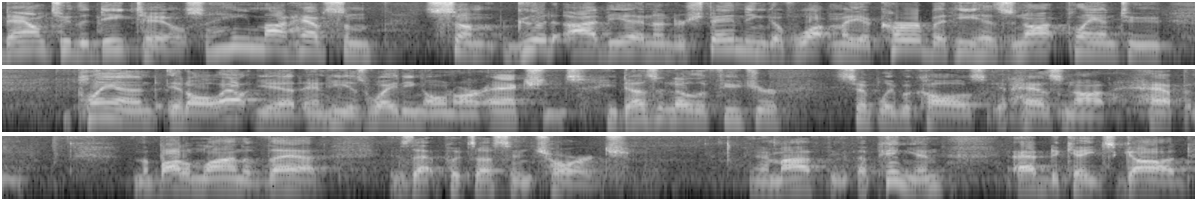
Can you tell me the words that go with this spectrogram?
down to the details. He might have some, some good idea and understanding of what may occur, but he has not planned to planned it all out yet, and he is waiting on our actions. He doesn't know the future simply because it has not happened. And the bottom line of that is that puts us in charge. And in my opinion, abdicates God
